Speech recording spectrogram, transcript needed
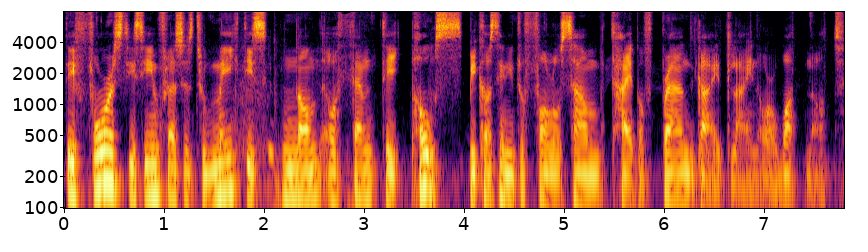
they force these influencers to make these non authentic posts because they need to follow some type of brand guideline or whatnot.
